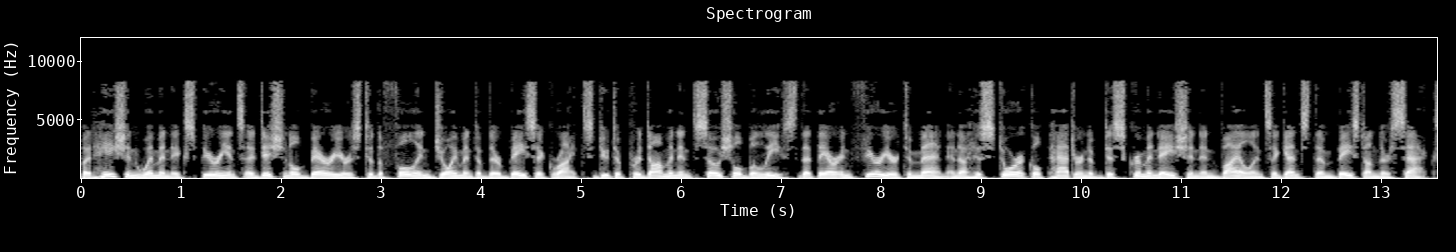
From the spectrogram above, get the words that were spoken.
but Haitian women experience additional barriers to the full enjoyment of their basic rights due to predominant social beliefs that they are inferior to men and a historical pattern of discrimination and violence against them based on their sex.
